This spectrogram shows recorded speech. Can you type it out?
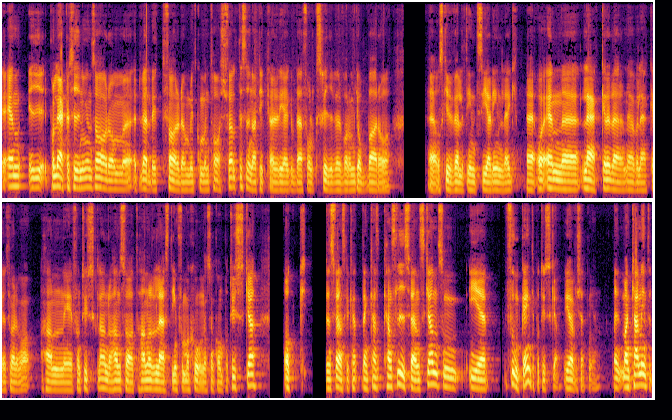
en, i, på Läkartidningen så har de eh, ett väldigt föredömligt kommentarsfält i sina artiklar i regel där folk skriver vad de jobbar och, eh, och skriver väldigt intresserade inlägg. Eh, och en läkare där, en överläkare tror jag det var, han är från Tyskland och han sa att han hade läst informationen som kom på tyska och den svenska den kanslisvenskan som är, funkar inte på tyska i översättningen. Eh, man kan inte,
